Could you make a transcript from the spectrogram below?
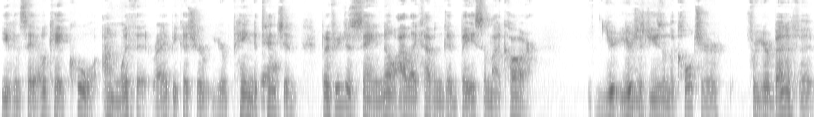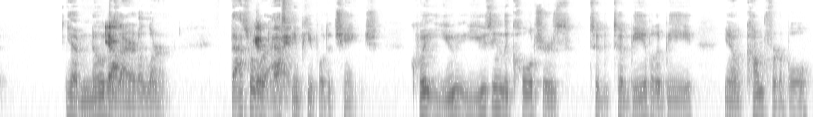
you can say okay cool I'm with it right? Because you're you're paying attention. Yeah. but if you're just saying no I like having good bass in my car you're, you're just using the culture for your benefit. You have no yeah. desire to learn. That's what good we're point. asking people to change. Quit you using the cultures to to be able to be you know comfortable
